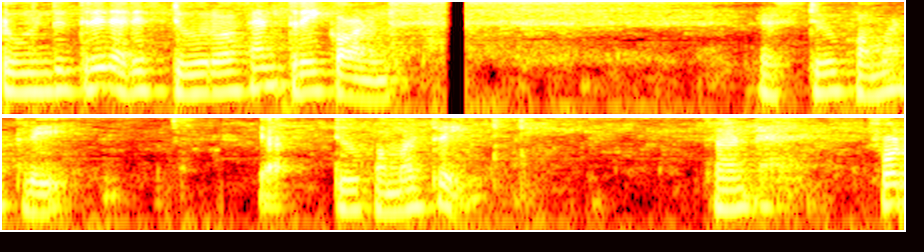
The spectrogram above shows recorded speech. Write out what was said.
2 into 3 that is 2 rows and 3 columns. That's 2 comma 3 yeah 2 comma 3 so for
